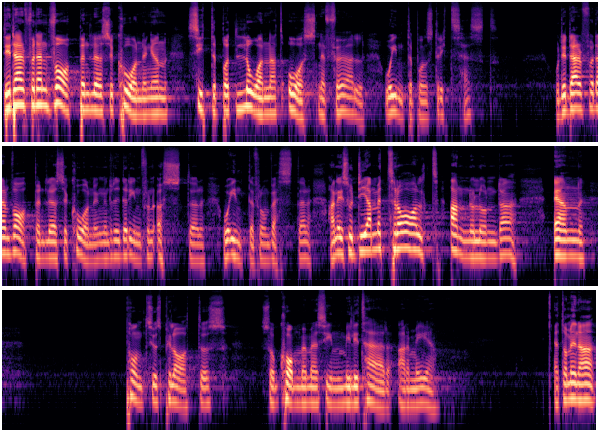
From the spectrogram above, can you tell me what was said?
Det är därför den vapenlöse konungen sitter på ett lånat åsneföl och inte på en stridshäst. Och Det är därför den vapenlöse konungen rider in från öster och inte från väster. Han är så diametralt annorlunda än Pontius Pilatus som kommer med sin militärarmé. Ett av mina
